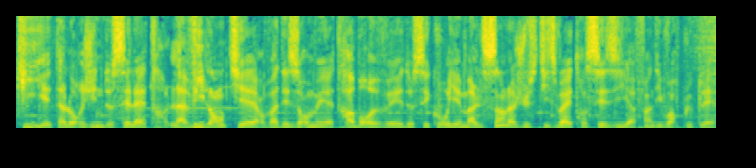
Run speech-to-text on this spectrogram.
qui est à l'origine de ces lettres. La ville entière va désormais être abreuvée de ces courriers malsains. La justice va être saisie afin d'y voir plus clair.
